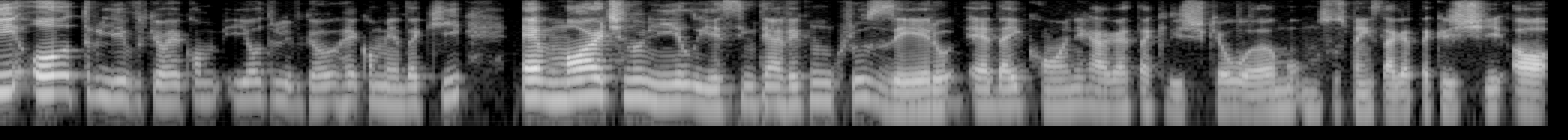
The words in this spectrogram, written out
E outro livro que eu, recom... e outro livro que eu recomendo aqui é Morte no Nilo, e assim tem a ver com um cruzeiro, é da icônica Agatha Christie, que eu amo, um suspense da Agatha Christie, ó,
